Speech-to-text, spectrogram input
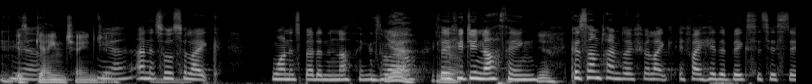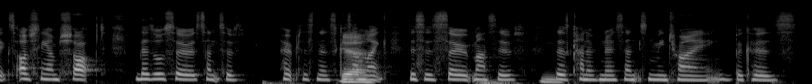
is Yeah. game changing. Yeah, and it's also mm. like one is better than nothing as well. Yeah. So if you do nothing, Yeah. because sometimes I feel like if I hear the big statistics, obviously I'm shocked. But there's also a sense of hopelessness because I'm like, this is so massive. Mm. There's kind of no sense in me trying because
